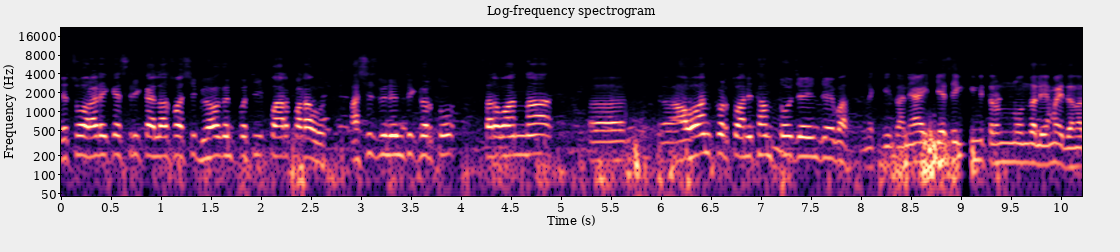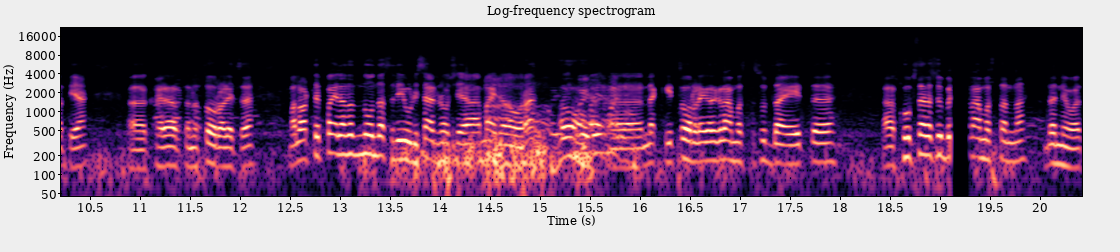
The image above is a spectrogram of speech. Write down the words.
हे चोराडे केसरी कैलासवासी भिवा गणपती पार पडावं अशीच विनंती करतो सर्वांना आवाहन करतो आणि थांबतो. जय हिंद जय भारत. नक्कीच. आणि ऐतिहासिक मित्रांनो नोंद झाली आहे मैदानात या खऱ्या अर्थानं चोराड्याचं मला वाटतं पहिल्यांदाच नोंद असेल एवढी साडेनऊशे या मैदानावर हा? अ, नक्कीच चोराडेकर ग्रामस्थ सुद्धा आहेत. खूप साऱ्या शुभेच्छा ग्रामस्थांना. धन्यवाद.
